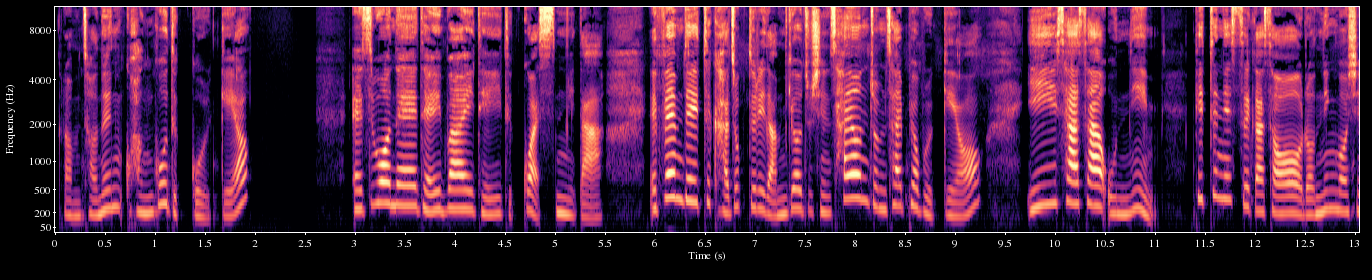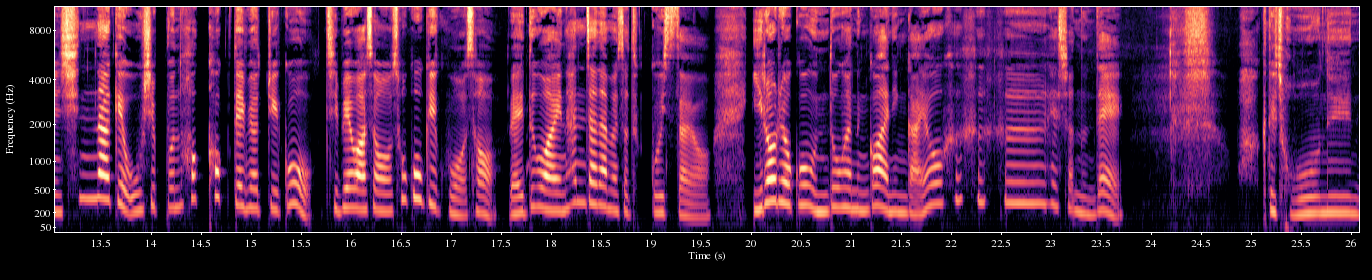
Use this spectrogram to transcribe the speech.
그럼 저는 광고 듣고 올게요. 애즈원의 Day By Day 듣고 왔습니다. FM데이트 가족들이 남겨주신 사연 좀 살펴볼게요. 2445님, 피트니스 가서 런닝머신 신나게 50분 헉헉대며 뛰고 집에 와서 소고기 구워서 레드와인 한잔하면서 듣고 있어요. 이러려고 운동하는 거 아닌가요? 흐흐흐 하셨는데 와, 근데 저는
